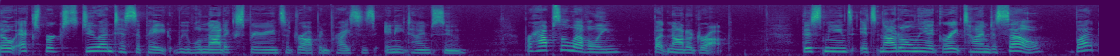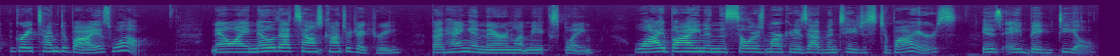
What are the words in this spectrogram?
though experts do anticipate we will not experience a drop in prices anytime soon. Perhaps a leveling, but not a drop. This means it's not only a great time to sell, but a great time to buy as well. Now, I know that sounds contradictory, but hang in there and let me explain. Why buying in the seller's market is advantageous to buyers is a big deal.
